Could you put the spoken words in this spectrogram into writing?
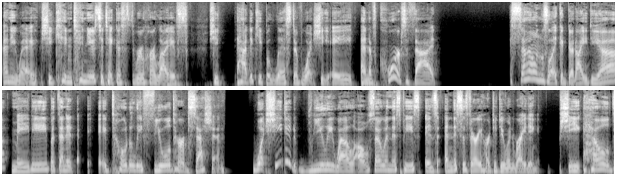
Anyway, she continues to take us through her life. She had to keep a list of what she ate. And of course, that sounds like a good idea, maybe, but then it, it totally fueled her obsession. What she did really well also in this piece is, and this is very hard to do in writing, she held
